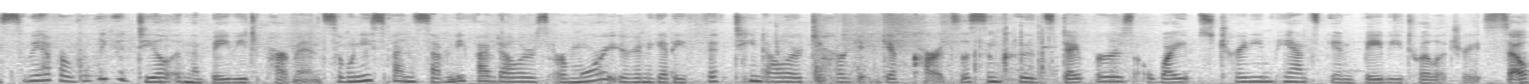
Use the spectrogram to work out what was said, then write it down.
Guys, so we have a really good deal in the baby department. So when you spend $75 or more, you're gonna get a $15 Target gift card. So this includes diapers, wipes, training pants, and baby toiletries. So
